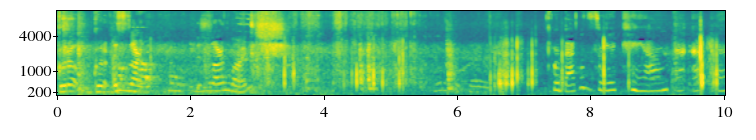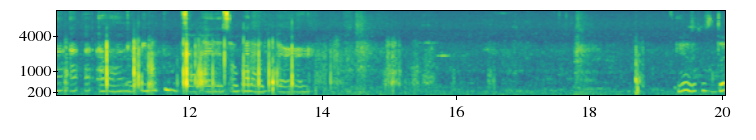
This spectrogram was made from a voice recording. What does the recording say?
Good, good. This is our, this is our lunch. We're back with Zoya Cam. Uh, uh, uh, uh, uh, uh. You're being too jealous or whatever. Ew, this is di-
